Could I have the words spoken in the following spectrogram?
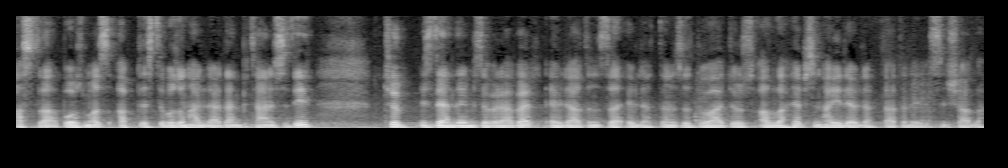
asla bozmaz. Abdesti bozan hallerden bir tanesi değil. Tüm izleyenlerimizle beraber evladınıza, evlatlarınıza dua ediyoruz. Allah hepsini hayırlı evlatlardan eylesin inşallah.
